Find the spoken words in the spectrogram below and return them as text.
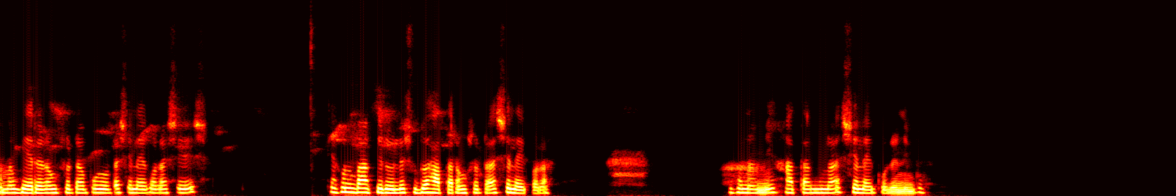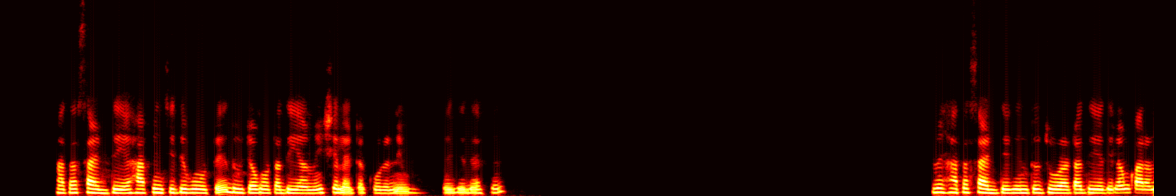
আমার ঘেরের অংশটা পুরোটা সেলাই করা শেষ। এখন বাকি রইল শুধু হাতার অংশটা সেলাই করা। এখন আমি হাতাগুলা সেলাই করে নিব। হাতা সাইড দিয়ে হাফ ইঞ্চি দিয়ে মোটে দুইটা মোটা দিয়ে আমি সেলাইটা করে নিব। এই যে দেখেন। আমি হাতা সাইড দিয়ে কিন্তু জোড়াটা দিয়ে দিলাম, কারণ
